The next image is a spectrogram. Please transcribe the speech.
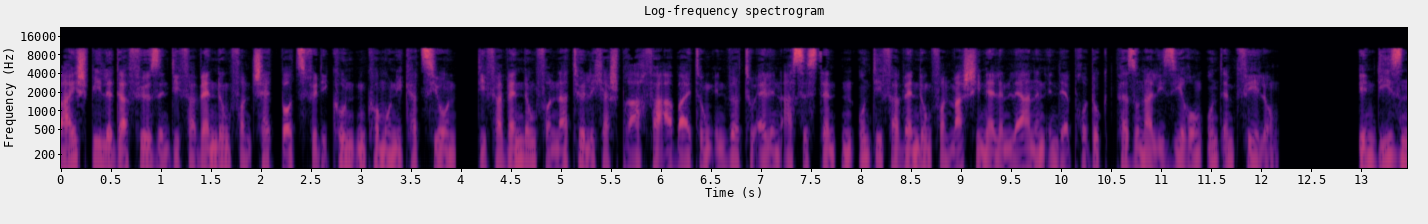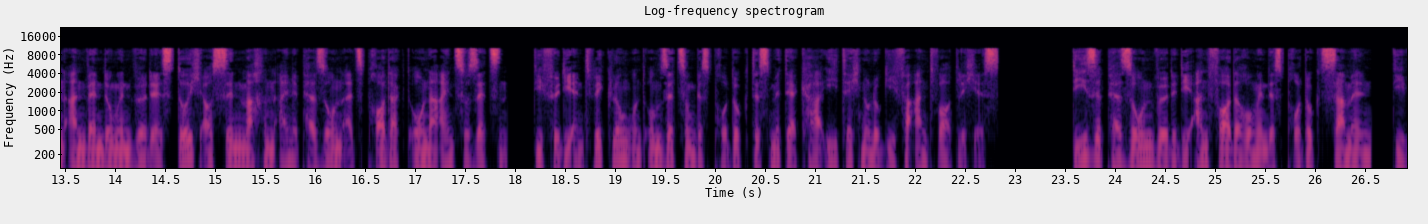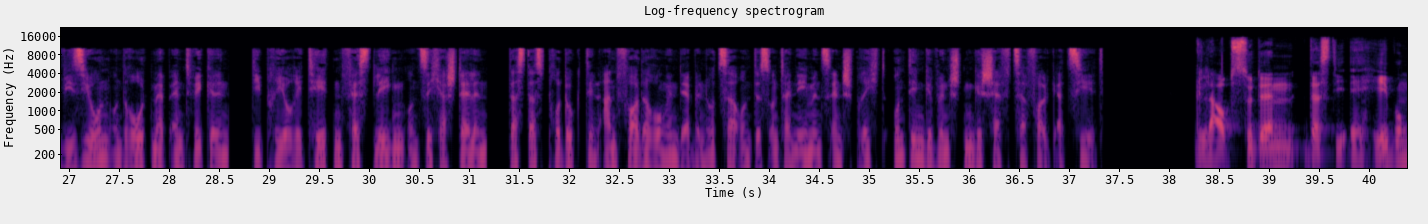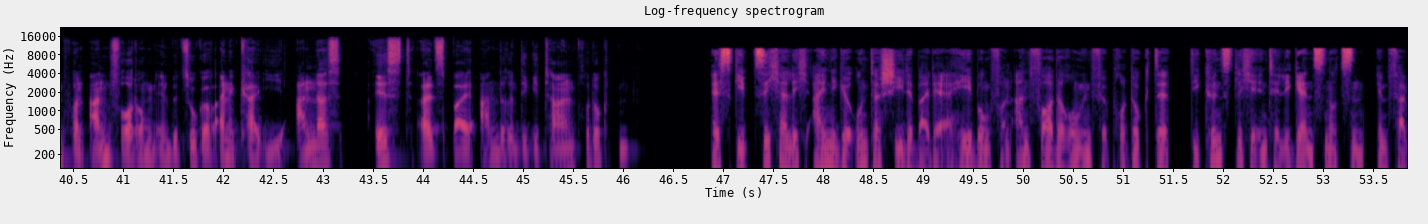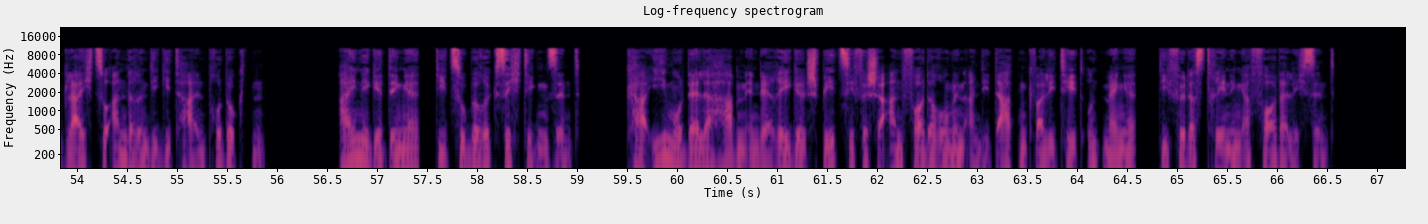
Beispiele dafür sind die Verwendung von Chatbots für die Kundenkommunikation, die Verwendung von natürlicher Sprachverarbeitung in virtuellen Assistenten und die Verwendung von maschinellem Lernen in der Produktpersonalisierung und Empfehlung. In diesen Anwendungen würde es durchaus Sinn machen, eine Person als Product Owner einzusetzen, die für die Entwicklung und Umsetzung des Produktes mit der KI-Technologie verantwortlich ist. Diese Person würde die Anforderungen des Produkts sammeln, die Vision und Roadmap entwickeln, die Prioritäten festlegen und sicherstellen, dass das Produkt den Anforderungen der Benutzer und des Unternehmens entspricht und den gewünschten Geschäftserfolg erzielt. Glaubst du denn, dass die Erhebung von Anforderungen in Bezug auf eine KI anders ist als bei anderen digitalen Produkten? Es gibt sicherlich einige Unterschiede bei der Erhebung von Anforderungen für Produkte, die künstliche Intelligenz nutzen, im Vergleich zu anderen digitalen Produkten. Einige Dinge, die zu berücksichtigen sind. KI-Modelle haben in der Regel spezifische Anforderungen an die Datenqualität und Menge, die für das Training erforderlich sind.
